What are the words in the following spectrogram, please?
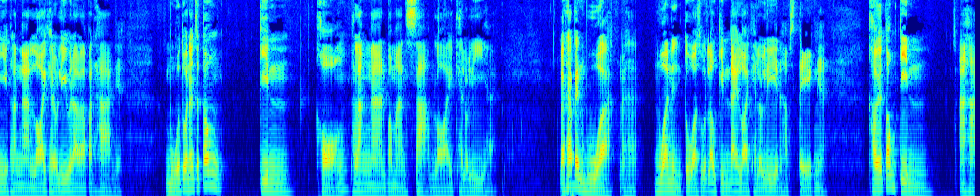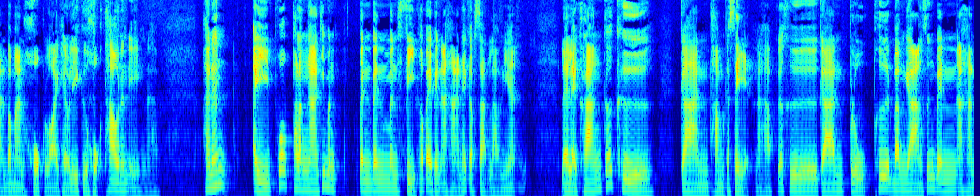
มีพลังงานร้อยแคลอรี่เวลารับประทานเนี่ยหมูตัวนั้นจะต้องกินของพลังงานประมาณ 300 แคลอรี่ฮะแล้วถ้าเป็นวัวนะฮะวัว1ตัวสมมติเรากินได้ร้อยแคลอรี่นะครับสเต็กเนี่ย เขาจะต้องกินอาหารประมาณ 600 แคลอรี่คือ 6 เท่านั่นเองนะครับเพราะนั้นไอ้พวกพลังงานที่มันเป็นเป็นมันฝีเข้าไปเป็นอาหารให้กับสัตว์เหล่านี้หลาย ๆ ครั้งก็คือการทำเกษตรนะครับ ก็คือการปลูกพืชบางอย่าง ซึ่งเป็นอาหาร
